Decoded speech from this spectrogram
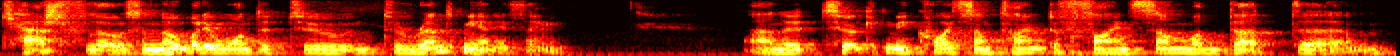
cash flow, so nobody wanted to to rent me anything. And it took me quite some time to find someone that um,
